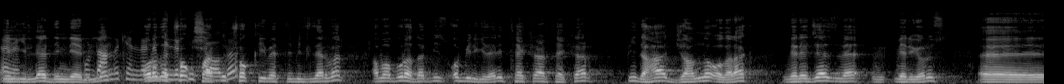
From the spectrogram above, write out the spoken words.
Evet. İlgililer dinleyebilirler. Buradan da Orada çok farklı, oldu. çok kıymetli bilgiler var. Ama burada biz o bilgileri tekrar tekrar bir daha canlı olarak vereceğiz ve veriyoruz. Ee,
